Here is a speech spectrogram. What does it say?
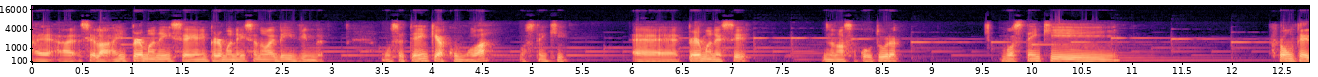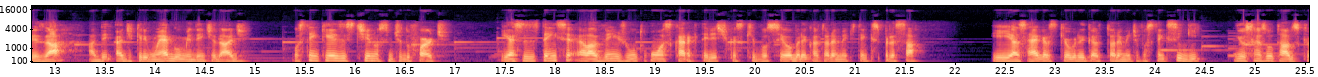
a, a, sei lá, a impermanência, e a impermanência não é bem-vinda. Você tem que acumular, você tem que é, permanecer na nossa cultura, você tem que fronteirizar, ad, adquirir um ego, uma identidade, você tem que existir no sentido forte. E essa existência, ela vem junto com as características que você obrigatoriamente tem que expressar. E as regras que obrigatoriamente você tem que seguir. E os resultados que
